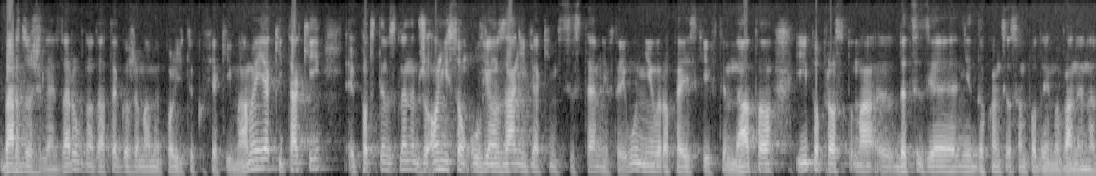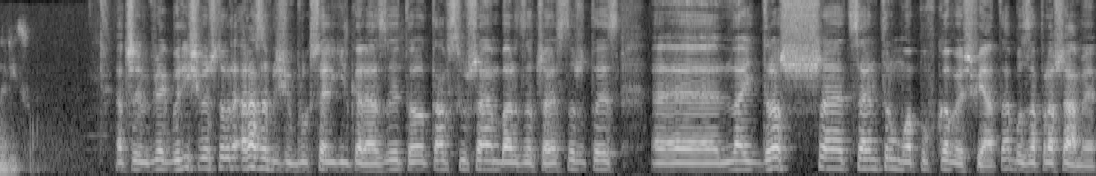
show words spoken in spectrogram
bardzo źle, zarówno dlatego, że mamy polityków, jaki mamy, jak i taki e, pod tym względem, że oni są uwiązani w jakimś systemie, w tej Unii Europejskiej, w tym NATO i po prostu ma decyzje nie do końca są podejmowane nad Wisłą. Znaczy, jak byliśmy, zresztą razem byliśmy w Brukseli kilka razy, to tam słyszałem bardzo często, że to jest e, najdroższe centrum łapówkowe świata, bo zapraszamy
